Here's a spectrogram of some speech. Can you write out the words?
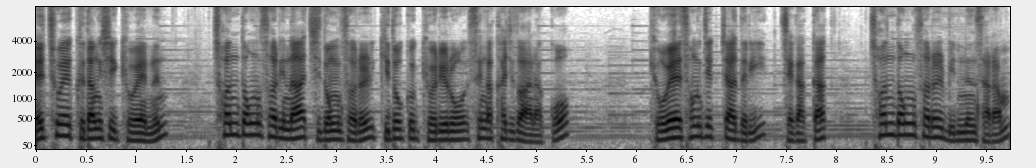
애초에 그 당시 교회는 천동설이나 지동설을 기독교 교리로 생각하지도 않았고 교회 성직자들이 제각각 천동설을 믿는 사람,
